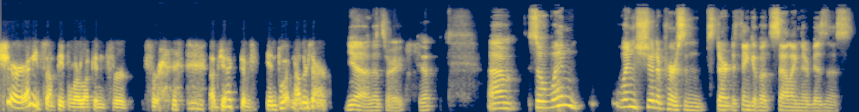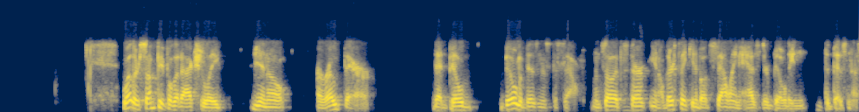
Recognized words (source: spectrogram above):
sure. I mean, some people are looking for for objective input, and others aren't. Yeah, that's right. Yep. Um, so when when should a person start to think about selling their business? Well, there's some people that actually, you know, are out there that build build a business to sell. And so it's they're, you know, they're thinking about selling as they're building the business.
